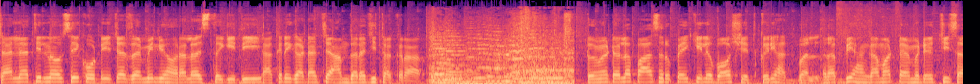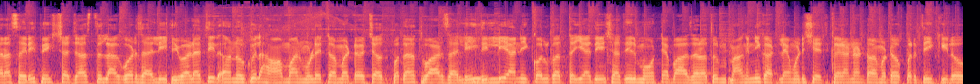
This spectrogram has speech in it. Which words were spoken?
जालन्यातील नऊशे कोटीच्या जमीन व्यवहाराला स्थगिती ठाकरे गटाच्या आमदाराची तक्रार. टोमॅटोला पाच रुपये किलो भाव शेतकरी हातबल. रब्बी हंगामात टोमॅटोची सरासरीपेक्षा जास्त लागवड झाली. हिवाळ्यातील अनुकूल हवामानामुळे टोमॅटोच्या उत्पादनात वाढ झाली. दिल्ली आणि कोलकाता या देशातील मोठ्या बाजारातून मागणी घटल्यामुळे शेतकऱ्यांना टोमॅटो प्रति किलो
